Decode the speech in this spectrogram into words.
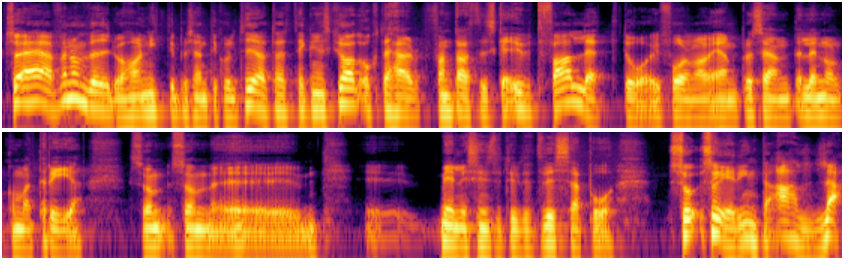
Så även om vi då har 90 procent i kollektivavtalstäckningsgrad och det här fantastiska utfallet då i form av 1 procent eller 0,3 som, som eh, eh, Medlingsinstitutet visar på, så, så är det inte alla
